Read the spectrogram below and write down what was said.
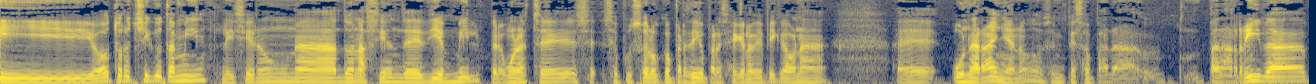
Y otro chico también le hicieron una donación de 10.000, pero bueno, este se, puso loco perdido, parecía que le había picado una, eh, una araña, ¿no? Se empezó para, para arriba,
